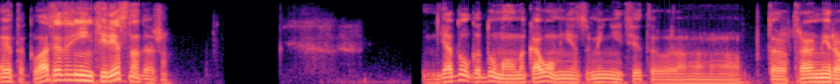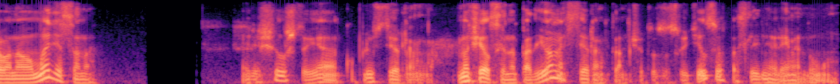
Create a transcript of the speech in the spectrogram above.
Это классика. Это неинтересно даже. Я долго думал, на кого мне заменить этого э, травмированного Мэдисона. Решил, что я куплю Стерлинга. Ну, Челси на подъеме, Стерлинг там что-то засуетился в последнее время, думал.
